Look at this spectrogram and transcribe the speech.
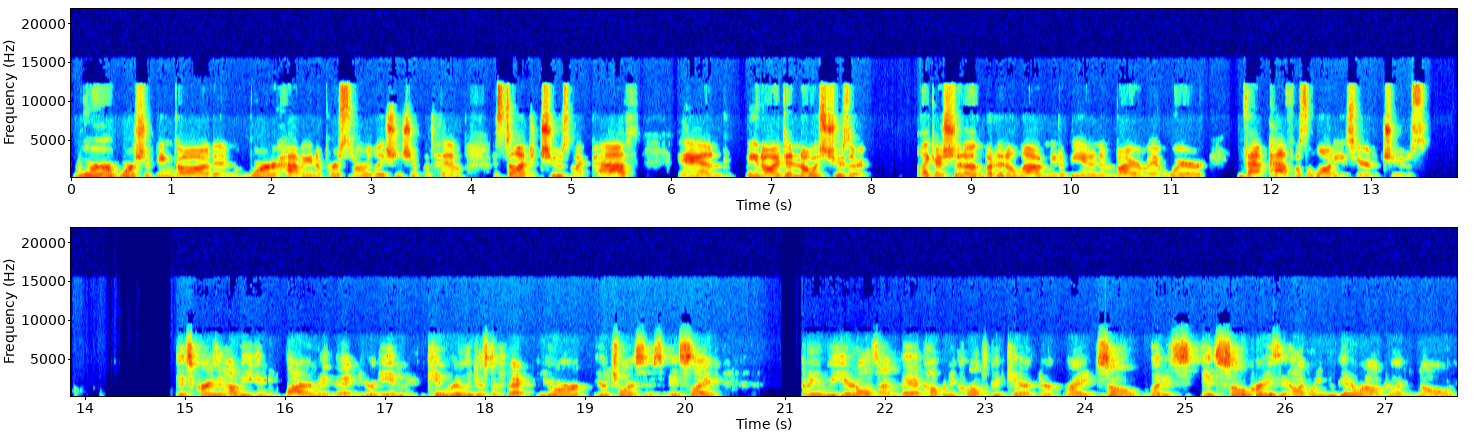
were worshiping God and were having a personal relationship with Him. I still had to choose my path. And, you know, I didn't always choose it like I should have, but it allowed me to be in an environment where that path was a lot easier to choose. It's crazy how the environment that you're in can really just affect your your choices. It's like I mean, we hear it all the time, bad company corrupts good character, right? Mm-hmm. So, but it's it's so crazy how like when you get around, you're like, no,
